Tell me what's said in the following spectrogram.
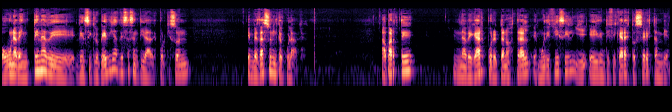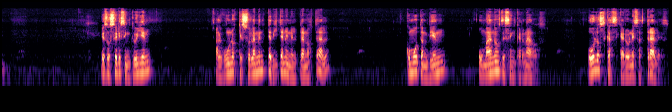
o una veintena de, enciclopedias de esas entidades, porque son, en verdad son incalculables. Aparte, navegar por el plano astral es muy difícil y, e identificar a estos seres también. Esos seres incluyen algunos que solamente habitan en el plano astral, como también humanos desencarnados, o los cascarones astrales,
